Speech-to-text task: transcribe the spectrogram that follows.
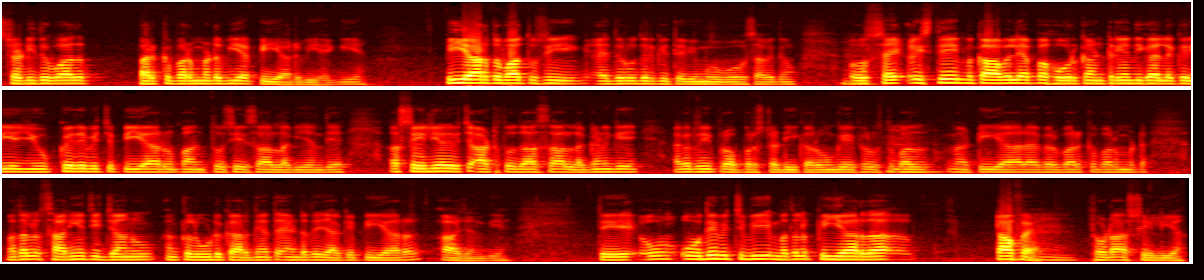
ਸਟੱਡੀ ਤੋਂ ਬਾਅਦ ਵਰਕ ਪਰਮਿਟ ਵੀ ਹੈ ਪੀਆਰ ਵੀ ਹੈਗੀ ਹੈ ਪੀਆਰ ਤੋਂ ਬਾਅਦ ਤੁਸੀਂ ਇੱਧਰ ਉੱਧਰ ਕਿਤੇ ਵੀ ਮੂਵ ਹੋ ਸਕਦੇ ਹੋ। ਉਸ ਇਸ ਦੇ ਮੁਕਾਬਲੇ ਆਪਾਂ ਹੋਰ ਕੰਟਰੀਆਂ ਦੀ ਗੱਲ ਕਰੀਏ ਯੂਕੇ ਦੇ ਵਿੱਚ ਪੀਆਰ ਨੂੰ 5 ਤੋਂ 6 ਸਾਲ ਲੱਗ ਜਾਂਦੇ ਆ। ਆਸਟ੍ਰੇਲੀਆ ਦੇ ਵਿੱਚ 8 ਤੋਂ 10 ਸਾਲ ਲੱਗਣਗੇ। ਅਗਰ ਤੁਸੀਂ ਪ੍ਰੋਪਰ ਸਟੱਡੀ ਕਰੋਗੇ ਫਿਰ ਉਸ ਤੋਂ ਬਾਅਦ ਟੀਆਰ ਹੈ ਫਿਰ ਵਰਕ ਪਰਮਿਟ ਮਤਲਬ ਸਾਰੀਆਂ ਚੀਜ਼ਾਂ ਨੂੰ ਇਨਕਲੂਡ ਕਰਦੇ ਆ ਤੇ ਐਂਡ ਤੇ ਜਾ ਕੇ ਪੀਆਰ ਆ ਜਾਂਦੀ ਹੈ ਤੇ ਉਹ ਉਹਦੇ ਵਿੱਚ ਵੀ ਮਤਲਬ ਪੀਆਰ ਦਾ ਟਫ ਹੈ ਥੋੜਾ ਆਸਟ੍ਰੇਲੀਆ।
